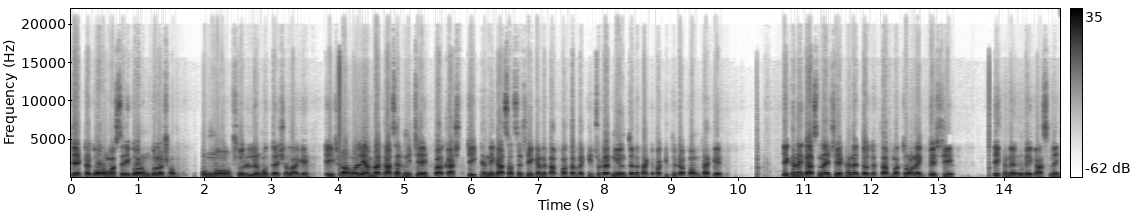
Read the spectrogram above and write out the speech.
যে একটা গরম আছে, এই গরমগুলো সম্পূর্ণ শরীরের মধ্যে এসে লাগে। এই নর্মালি আমরা গাছের নিচে বা গাছ যেখানে গাছ আছে সেখানে তাপমাত্রাটা কিছুটা নিয়ন্ত্রণে থাকে বা কিছুটা কম থাকে। যেখানে গাছ নাই, সেখানে তো তাপমাত্রা অনেক বেশি, যেখানে রোডে গাছ নেই,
